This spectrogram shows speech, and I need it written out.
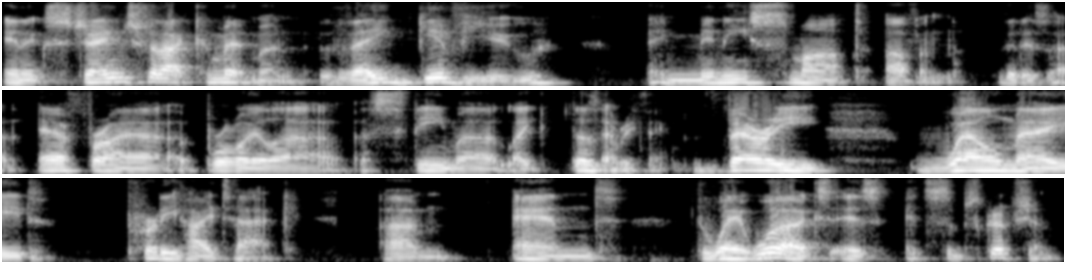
in exchange for that commitment, they give you a mini smart oven that is an air fryer, a broiler, a steamer, like does everything. Very well made, pretty high tech. Um, and the way it works is it's subscription.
